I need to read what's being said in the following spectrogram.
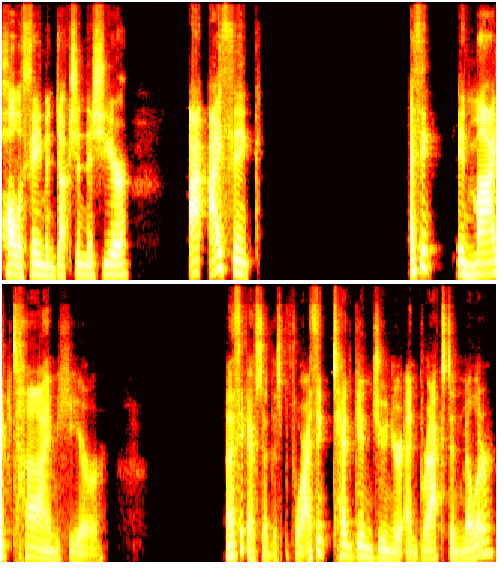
Hall of Fame induction this year. I, I think I think in my time here, and I think I've said this before, I think Ted Ginn Jr. and Braxton Miller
